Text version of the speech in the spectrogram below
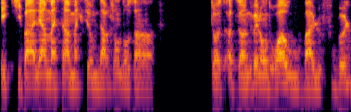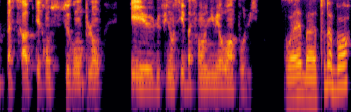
et qui va aller amasser un maximum d'argent dans un, dans, dans, un nouvel endroit où bah, le football passera peut-être en second plan et euh, le financier passera en numéro un pour lui. Ouais, bah tout d'abord,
